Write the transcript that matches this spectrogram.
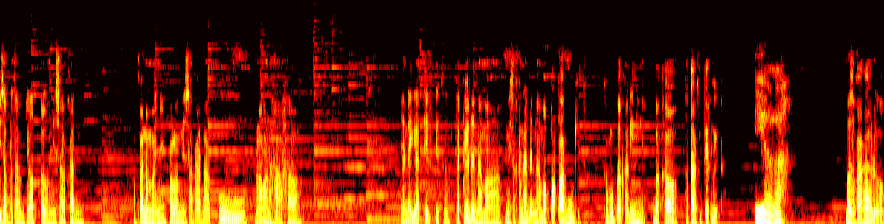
bisa bertanggung jawab kalau misalkan apa namanya kalau misalkan aku melakukan hal-hal yang negatif gitu. Tapi ada nama misalkan ada nama papamu gitu. Kamu bakal ini bakal tetap setir nggak iyalah masuk akal dong iya.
